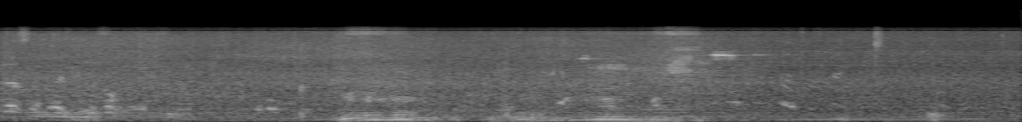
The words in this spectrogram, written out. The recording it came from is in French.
C'est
